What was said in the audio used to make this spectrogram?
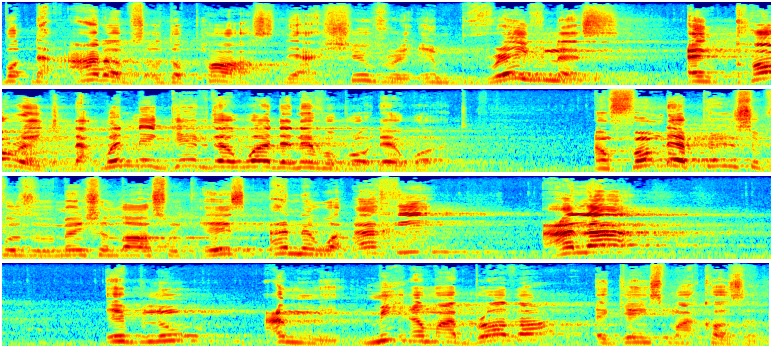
But the Arabs of the past, their chivalry and braveness and courage that when they gave their word, they never broke their word. And from their principles we mentioned last week is أنا وأخي على ابن عمي me and my brother against my cousin.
